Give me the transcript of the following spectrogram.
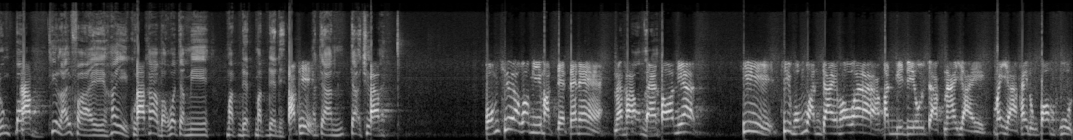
ลุงป้อครัมบที่หลายฝ่ายให้คุณครับค่าบอกว่าจะมีหมัดเด็ดหมัดเด็ดนี่ครับพี่อาจารย์จะเชื่อครับไหม ผมเชื่อว่ามีหมัดเด็ดแน่ๆนะครับถูกต้องนะแต่ตอนเนี้ยที่ที่ผมหวั่นใจ เพราะว่ามันมีดีลจากนายใหญ่ ไม่อยากให้ลุงป้อมพูด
